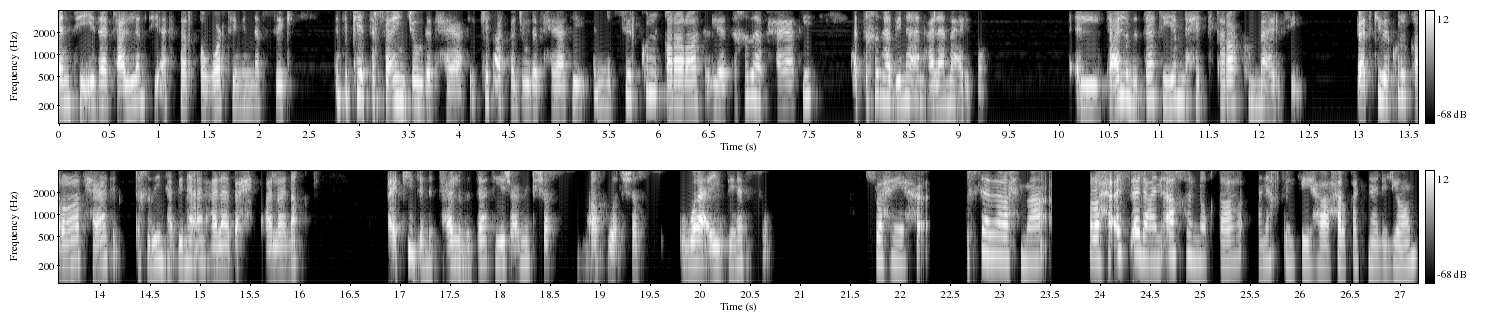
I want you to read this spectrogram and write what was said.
أنت إذا تعلمتي أكثر طورتي من نفسك أنت كيف ترفعين جودة حياتك كيف أرفع جودة حياتي؟ إنه تصير كل القرارات اللي أتخذها في حياتي أتخذها بناء على معرفة. التعلم الذاتي يمنحك تراكم معرفي. بعد كذا كل قرارات حياتك تاخذينها بناء على بحث على نقد. أكيد أن التعلم الذاتي يجعل منك شخص أفضل شخص واعي بنفسه. صحيح. أستاذة رحمة راح أسأل عن آخر نقطة نختم فيها حلقتنا لليوم.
